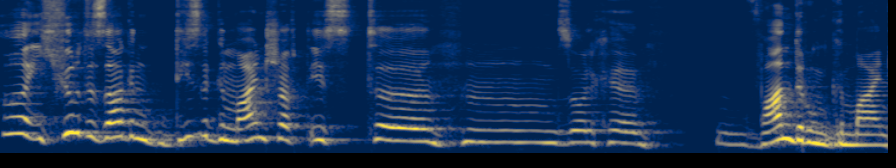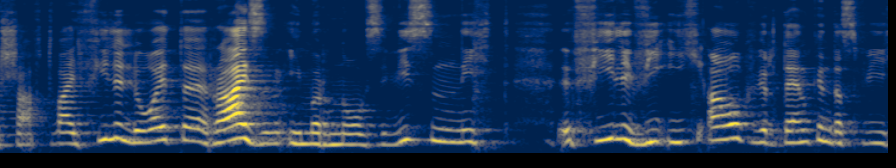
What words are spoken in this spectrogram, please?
Ah, ich würde sagen, diese Gemeinschaft ist äh, hm, solche Wanderungsgemeinschaft, weil viele Leute reisen immer noch. Sie wissen nicht, äh, viele wie ich auch, wir denken, dass wir,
